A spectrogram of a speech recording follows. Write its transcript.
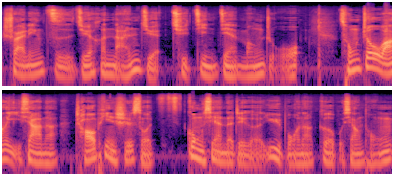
率领子爵和男爵去觐见盟主。从周王以下呢，朝聘时所贡献的这个玉帛呢各不相同。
